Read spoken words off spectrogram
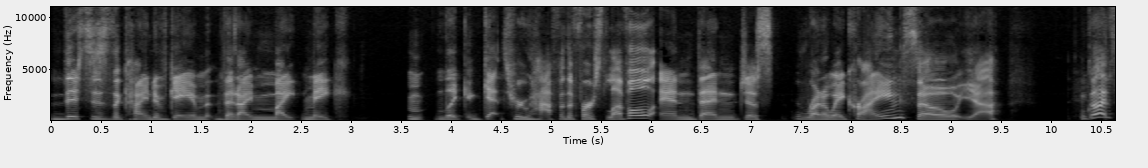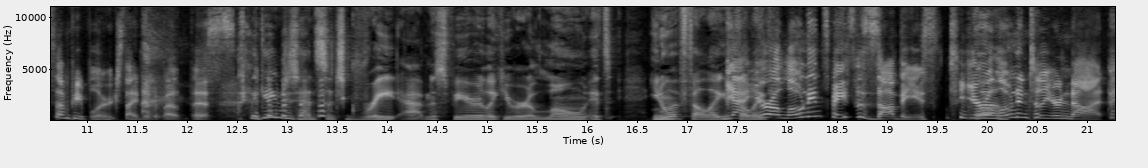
this is the kind of game that I might make like get through half of the first level and then just run away crying. So yeah. I'm glad some people are excited about this. the game just had such great atmosphere. Like you were alone. It's you know what it felt like. It yeah, felt you're like, alone in space with zombies. You're well, alone until you're not.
